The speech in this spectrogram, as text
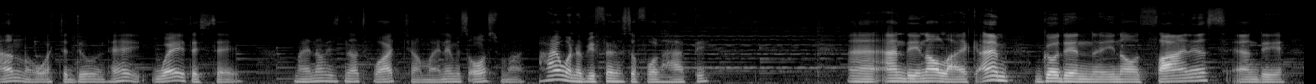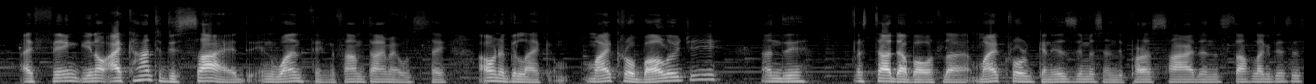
I don't know what you're doing. Hey, wait, I said. My name is not Wacha, my name is Osman. I want to be first of all happy. Uh, and you know, like I'm good in you know science, and uh, I think you know I can't decide in one thing. Sometimes I will say I want to be like microbiology and uh, study about the microorganisms and the parasite and stuff like this.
